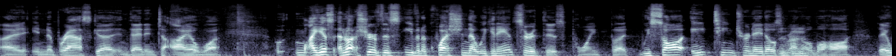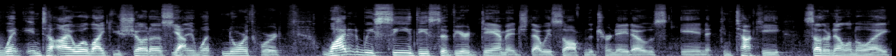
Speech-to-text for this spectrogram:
uh, in Nebraska and then into Iowa. I guess I'm not sure if this is even a question that we can answer at this point, but we saw 18 tornadoes around Omaha. They went into Iowa, like you showed us, Yeah. and they went northward. Why did we see the severe damage that we saw from the tornadoes in Kentucky, southern Illinois,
